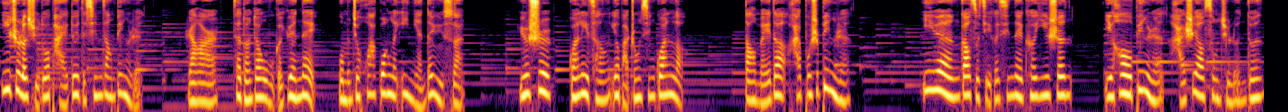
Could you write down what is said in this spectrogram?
医治了许多排队的心脏病人。然而，在短短五个月内，我们就花光了一年的预算。于是，管理层又把中心关了。倒霉的还不是病人。医院告诉几个心内科医生，以后病人还是要送去伦敦。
